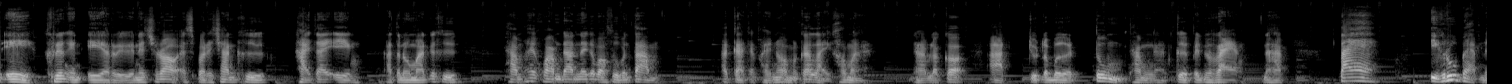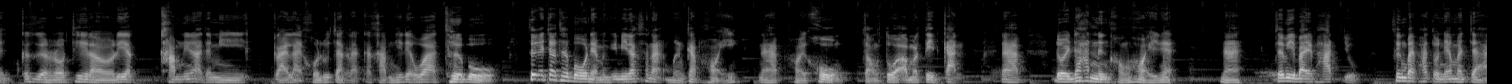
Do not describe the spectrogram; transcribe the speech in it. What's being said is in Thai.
NA เครื่อง NA หรือ Natural Aspiration คือหายใจเองอัตโนมัติก็คือทำให้ความดันในกระบอกสูบมันต่ำอากาศจากภายนอกมันก็ไหลเข้ามานะครับแล้วก็ อาจจุดระเบิดตุ้มทำงานเกิดเป็นแรงนะครับ แต่อีกรูปแบบหนึ่งก็คือรถที่เราเรียกคำนี้อาจจะมีหลายหลายคนรู้จักแล้วกับคำที่เรียกว่าเทอร์โบซึ่งไอ้เจ้าเทอร์โบเนี่ยมันจะมีลักษณะเหมือนกับหอยนะครับหอยโข่งสองตัวเอามาติดกันนะครับโดยด้านหนึ่งของหอยเนี่ยนะจะมีใบพัดอยู่ ซึ่งใบพัดตัวนี้มันจะ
